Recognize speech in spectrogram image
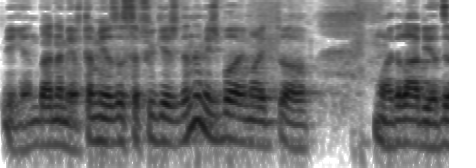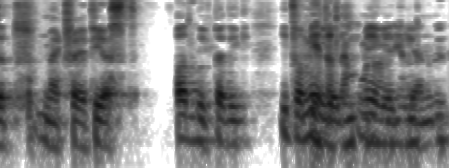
Igen, bár nem értem mi az összefüggés, de nem is baj, majd a, majd a lábjegyzet megfejti ezt. Addig pedig itt van még egy, még egy ilyen...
